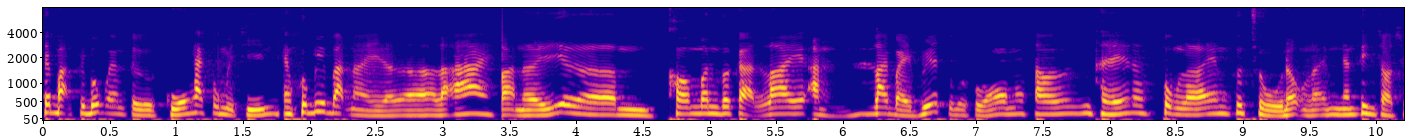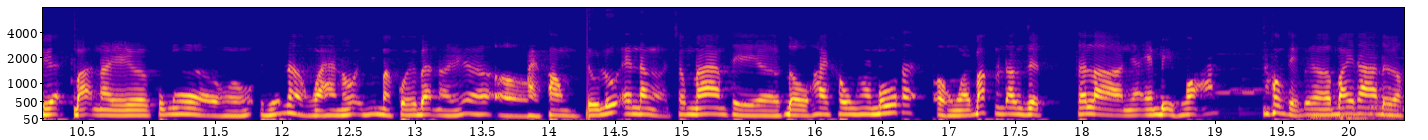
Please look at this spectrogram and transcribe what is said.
kết bạn Facebook em từ cuối 2019 em không biết bạn này là, là, là ai. Bạn ấy uh, comment với cả like ảnh like bài viết của, của em sao thế thôi. Cùng là em cứ chủ động là em nhắn tin trò chuyện. Bạn này ờ, cũng ở, vẫn là ở ngoài Hà Nội nhưng mà quê bạn ấy ờ, ở Hải Phòng. Từ lúc em đang ở trong Nam thì ờ, đầu 2021 ấy, ở ngoài Bắc đang dịch. Thế là nhà em bị hoãn không thể ờ, bay ra được.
